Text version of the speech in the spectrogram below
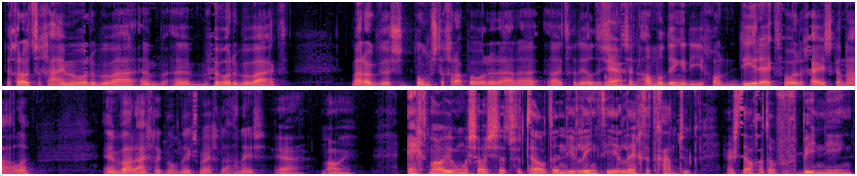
de grootste geheimen worden, bewa eh, eh, worden bewaakt. Maar ook de stomste grappen worden daar uitgedeeld. Dus Ja. het zijn allemaal dingen die je gewoon direct voor de geest kan halen. En waar eigenlijk nog niks mee gedaan is. Ja, mooi. Echt mooi, jongens, zoals je dat vertelt. En die link die je legt, het gaat natuurlijk, herstel gaat over verbinding.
